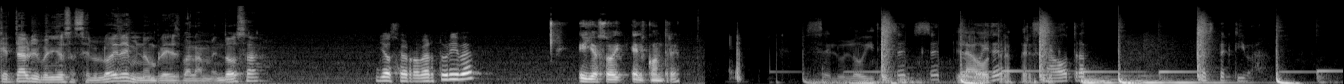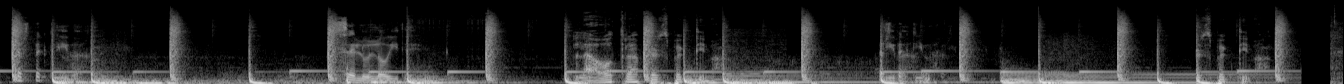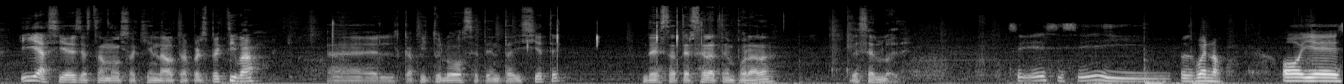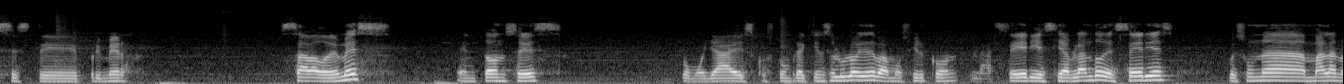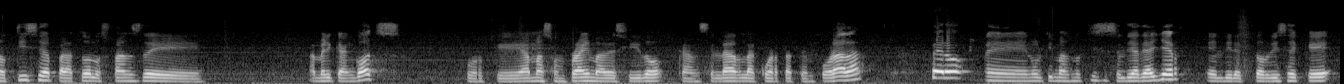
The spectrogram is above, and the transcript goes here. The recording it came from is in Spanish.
¿Qué tal? Bienvenidos a Celuloide. Mi nombre es Balán Mendoza. Yo soy Roberto Uribe. Y yo soy El Contre. Celuloide. La otra perspectiva. La otra perspectiva. Perspectiva. Celuloide. La otra perspectiva. Perspectiva. Perspectiva. Y así es, ya estamos aquí en la otra perspectiva. Eh, el capítulo 77 de esta tercera temporada de Celuloide. Sí, sí, sí. Y pues bueno, hoy es este primer sábado de mes. Entonces, como ya es costumbre aquí en celuloide, vamos a ir con las series. Y hablando de series, pues una mala noticia para todos los fans de American Gods, porque Amazon Prime ha decidido cancelar la cuarta temporada. Pero eh, en últimas noticias el día de ayer, el director dice que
